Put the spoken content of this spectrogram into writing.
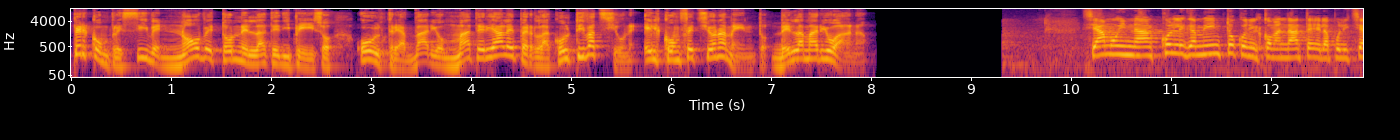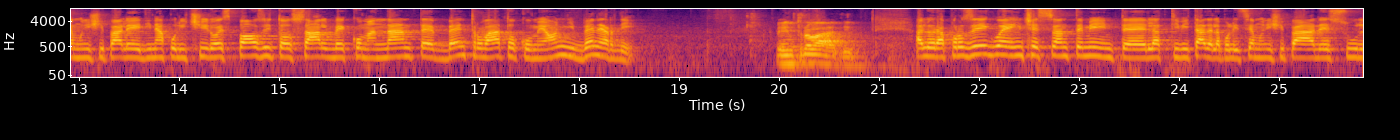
per complessive 9 tonnellate di peso, oltre a vario materiale per la coltivazione e il confezionamento della marijuana. Siamo in collegamento con il comandante della Polizia Municipale di Napoli Ciro Esposito. Salve comandante, ben trovato come ogni venerdì. Ben trovati. Allora, prosegue incessantemente l'attività della Polizia Municipale sul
